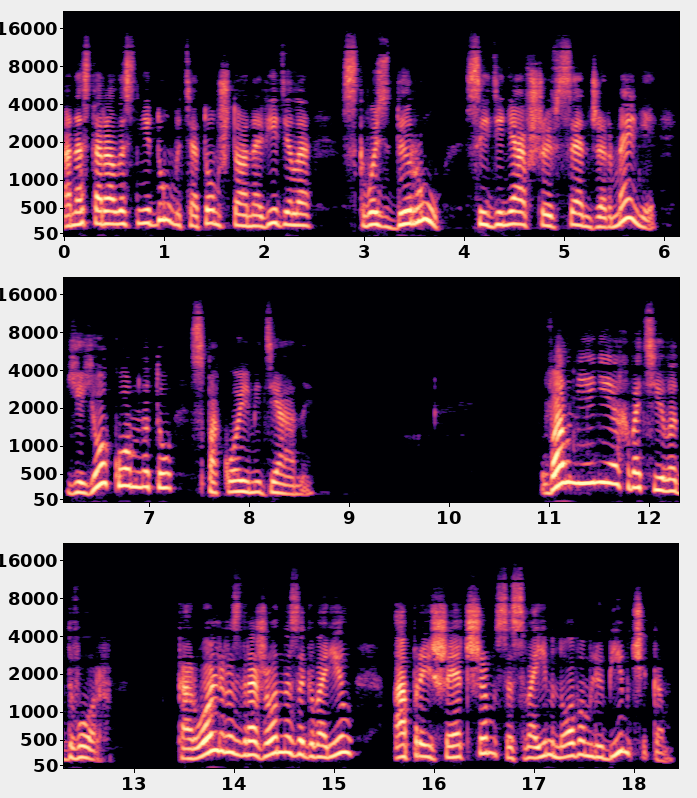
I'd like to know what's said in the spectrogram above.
Она старалась не думать о том, что она видела сквозь дыру, соединявшую в Сен-Джермене ее комнату с покоями Дианы. Волнение охватило двор. Король раздраженно заговорил о происшедшем со своим новым любимчиком,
